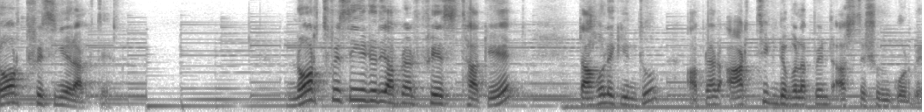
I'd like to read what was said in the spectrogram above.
নর্থ ফেসিং এ রাখতে। নর্থ ফেসিং এ যদি আপনার ফেস থাকে, তাহলে কিন্তু আপনার আর্থিক ডেভেলপমেন্ট আসতে শুরু করবে।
